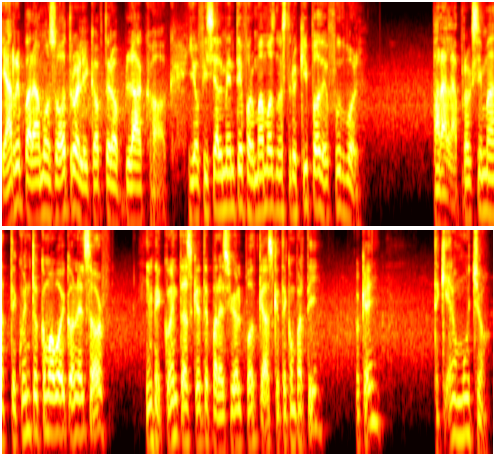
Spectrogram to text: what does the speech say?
Ya reparamos otro helicóptero Blackhawk y oficialmente formamos nuestro equipo de fútbol. Para la próxima te cuento cómo voy con el surf y me cuentas qué te pareció el podcast que te compartí, ¿ok? Te quiero mucho.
